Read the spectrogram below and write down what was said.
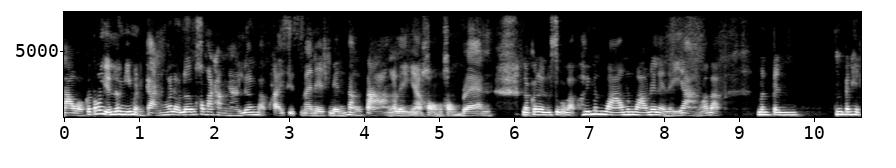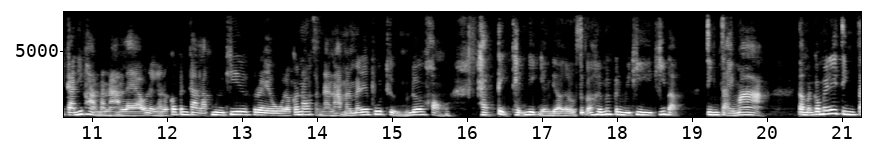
เราอะก็ต้องเรียนเรื่องนี้เหมือนกันเพราะเราเริ่มเข้ามาทำงานเรื่องแบบ crisis management ต่าง ๆ อะไรเงี้ยของของแบรนด์ แล้วก็เลยรู้สึกว่าแบบเฮ้ยมันว้าวมันว้าวในหลาย ๆ อย่างว่าแบบ มันเป็น มันเป็นเหตุการณ์ที่ผ่านมานานแล้วอะไรเงี้ยแล้วก็เป็นการรับมือที่เร็ว แล้วก็นอกจากนั้นอะมันไม่ได้พูดถึงเรื่องของแท็กติกเทคนิคอย่างเดียวแต่รู้สึกว่าเฮ้ยมันเป็นวิธีที่แบบจริงใจมาก แต่มันก็ไม่ได้จริงใจ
